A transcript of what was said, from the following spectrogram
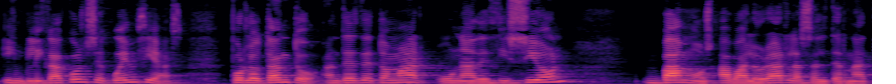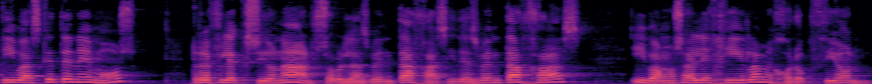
implica consecuencias. Por lo tanto, antes de tomar una decisión, vamos a valorar las alternativas que tenemos, reflexionar sobre las ventajas y desventajas y vamos a elegir la mejor opción.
